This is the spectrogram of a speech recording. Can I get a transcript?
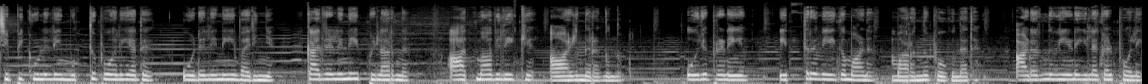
ചിപ്പിക്കുള്ളിലെ മുത്തുപോലെ അത് ഉടലിനെ വരിഞ്ഞ് കരളിനെ പിളർന്ന് ആത്മാവിലേക്ക് ആഴ്ന്നിറങ്ങുന്നു. ഒരു പ്രണയം എത്ര വേഗമാണ് മറന്നു പോകുന്നത്. അടർന്നു വീണ ഇലകൾ പോലെ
